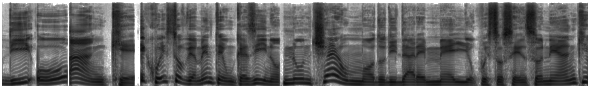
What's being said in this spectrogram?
di o anche. E questo ovviamente è un casino. Non c'è un modo di dare meglio questo senso, neanche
